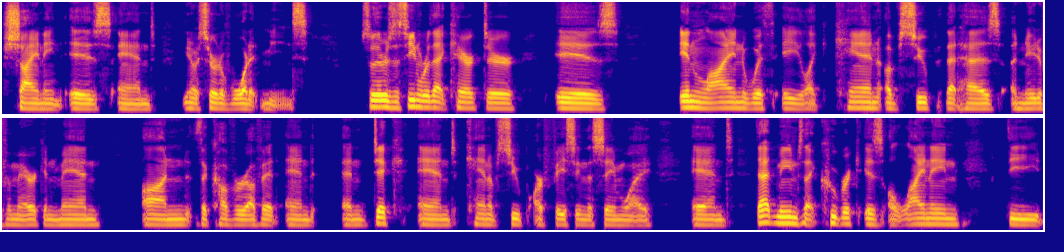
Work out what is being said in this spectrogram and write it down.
shining is and you know sort of what it means. So there's a scene where that character is in line with a like can of soup that has a Native American man on the cover of it and and Dick and can of soup are facing the same way and that means that Kubrick is aligning the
